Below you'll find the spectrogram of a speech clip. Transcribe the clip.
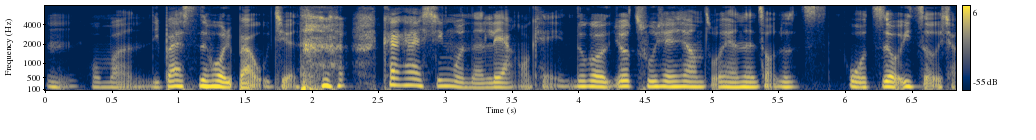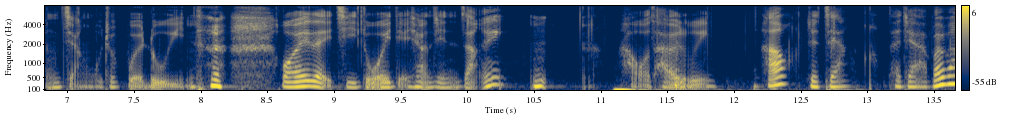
嗯，我们礼拜四或礼拜五见，看看新闻的量。OK，如果又出现像昨天那种，就是我只有一则想讲，我就不会录音，我会累积多一点，像今天这样。诶，嗯，好，我才会录音。好，就这样，大家拜拜。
